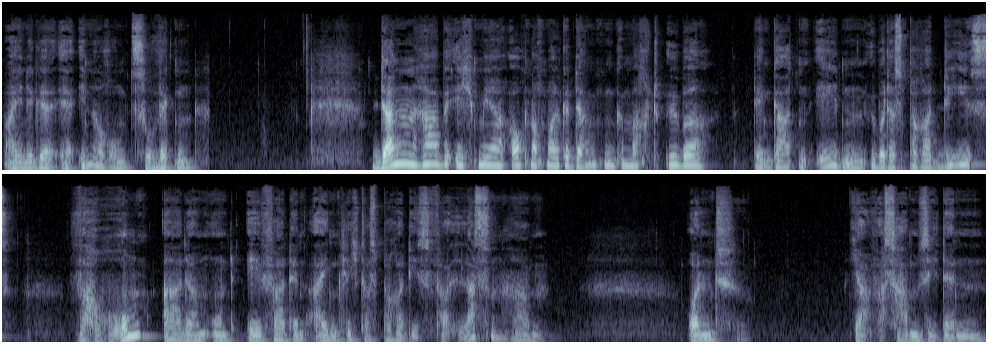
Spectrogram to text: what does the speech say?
einige Erinnerungen zu wecken. Dann habe ich mir auch noch mal Gedanken gemacht über den Garten Eden, über das Paradies. Warum Adam und Eva denn eigentlich das Paradies verlassen haben? Und ja, was haben sie denn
